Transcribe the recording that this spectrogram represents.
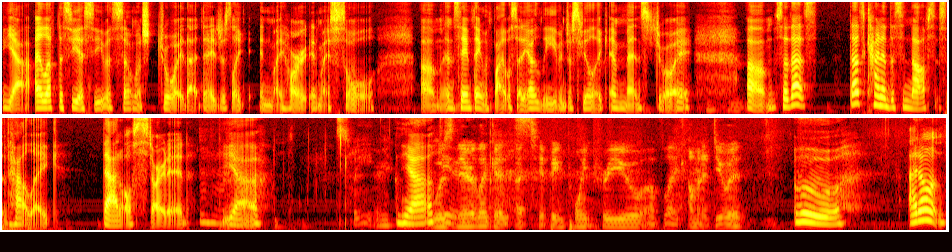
yeah, I left the CSC with so much joy that day, just like in my heart, in my soul. Um, and same thing with Bible study. I would leave and just feel like immense joy. Um, so that's that's kind of the synopsis of how like that all started. Yeah. Sweet. Cool. Yeah. Was Dude. there like a, a tipping point for you of like I'm gonna do it? Ooh, I don't.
